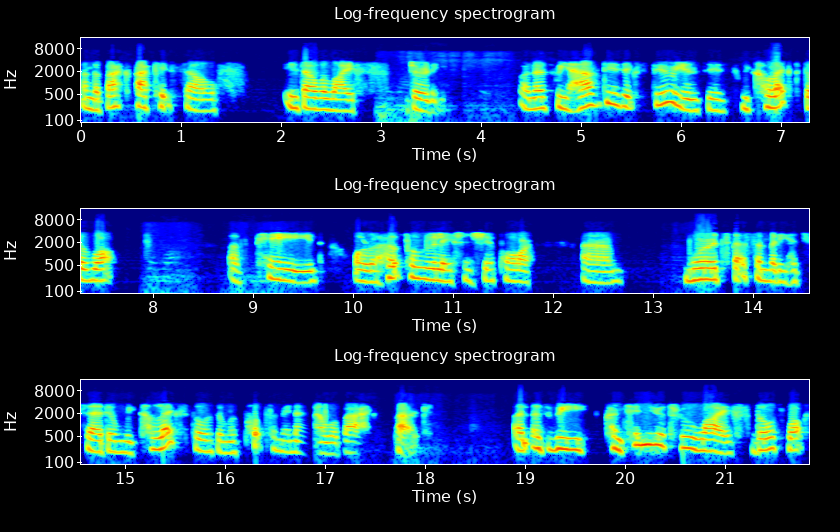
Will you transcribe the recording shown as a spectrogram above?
and the backpack itself is our life journey. And as we have these experiences, we collect the rocks of pain or a hurtful relationship or um, words that somebody had said, and we collect those and we put them in our backpack. And as we continue through life, those rocks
